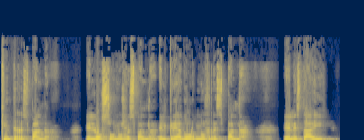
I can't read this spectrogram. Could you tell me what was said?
¿Quién te respalda? El oso nos respalda, el creador nos respalda. Él está ahí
